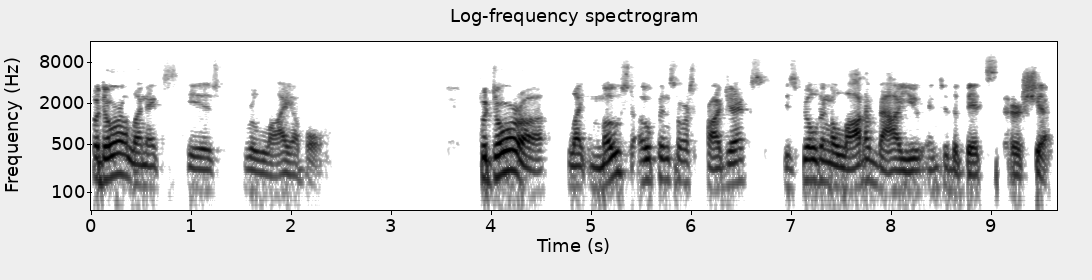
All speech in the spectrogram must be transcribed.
Fedora Linux is reliable. Fedora, like most open source projects, is building a lot of value into the bits that are shipped.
